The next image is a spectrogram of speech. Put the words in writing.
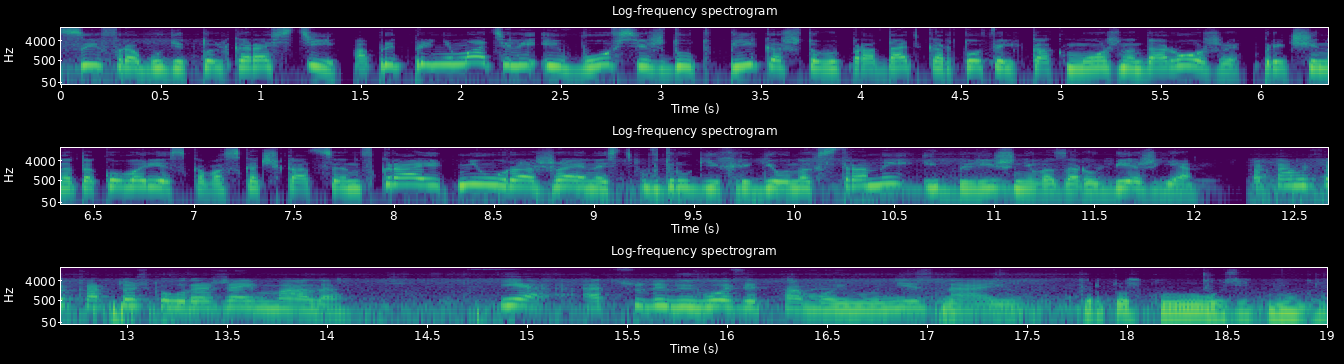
цифра будет только расти, а предприниматели и вовсе ждут пика, чтобы продать картофель как можно дороже. Причина такого резкого скачка цен в крае – неурожайность в других регионах страны и ближнего зарубежья. Потому что картошка урожай мало. И отсюда вывозят, по-моему, не знаю. Картошку вывозят много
